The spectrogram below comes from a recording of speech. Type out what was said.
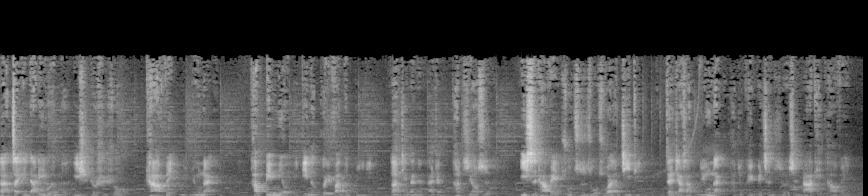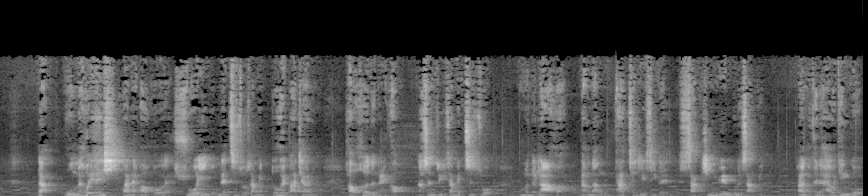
那在意大利文的意思就是说，咖啡与牛奶。它并没有一定的规范的比例。那简单的来讲，它只要是意式咖啡所制作出来的基底，再加上牛奶，它就可以被称之为是拿铁咖啡。那我们会很喜欢奶泡口感，所以我们在制作上面都会把加入好喝的奶泡，那甚至于上面制作我们的蜡花，让让它呈现是一个赏心悦目的商品。啊，你可能还会听过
